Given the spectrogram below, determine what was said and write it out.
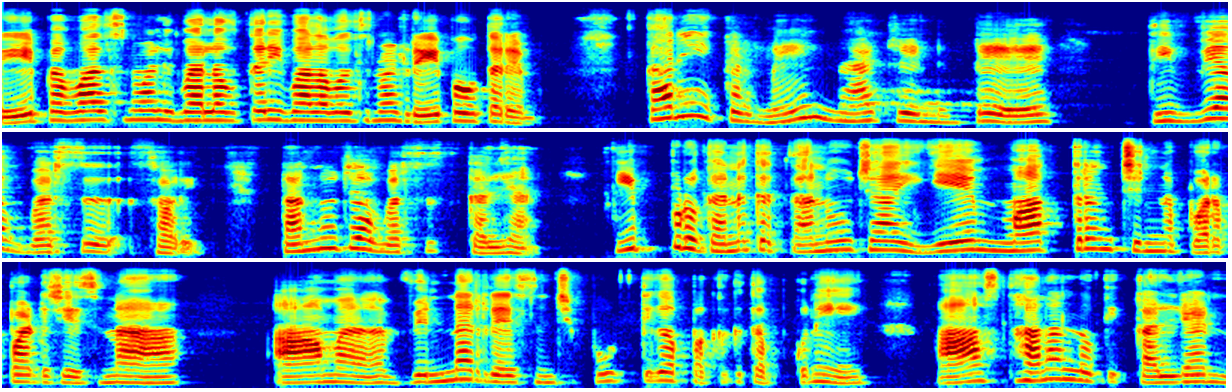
రేపు అవ్వాల్సిన వాళ్ళు ఇవాళ అవుతారు ఇవాళ అవ్వాల్సిన వాళ్ళు రేపు అవుతారేమో. కానీ ఇక్కడ మెయిన్ మ్యాటర్ ఏంటంటే Divya versus sorry Tanuja versus Kalyan. ఇప్పుడు గనక తనుజ ఏ మాత్రం చిన్న పొరపాటు చేసినా ఆమె విన్నర్ రేస్ నుంచి పూర్తిగా పక్కకు తప్పుకొని ఆ స్థానంలోకి కళ్యాణ్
